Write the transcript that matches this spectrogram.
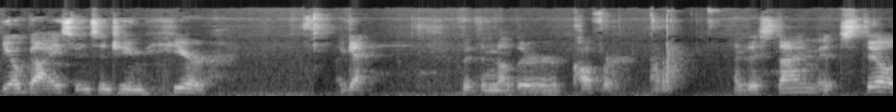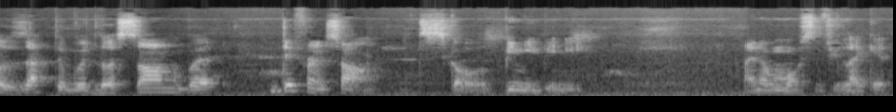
Yo guys, Winson Jim here again with another cover. And this time it's still Zack Tabudlo's song but different song. It's called Binibini. I know most of you like it,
